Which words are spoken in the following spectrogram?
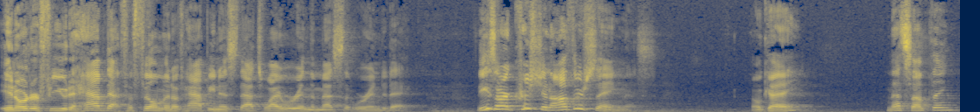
in order for you to have that fulfillment of happiness. That's why we're in the mess that we're in today. These aren't Christian authors saying this. Okay? Isn't that something?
